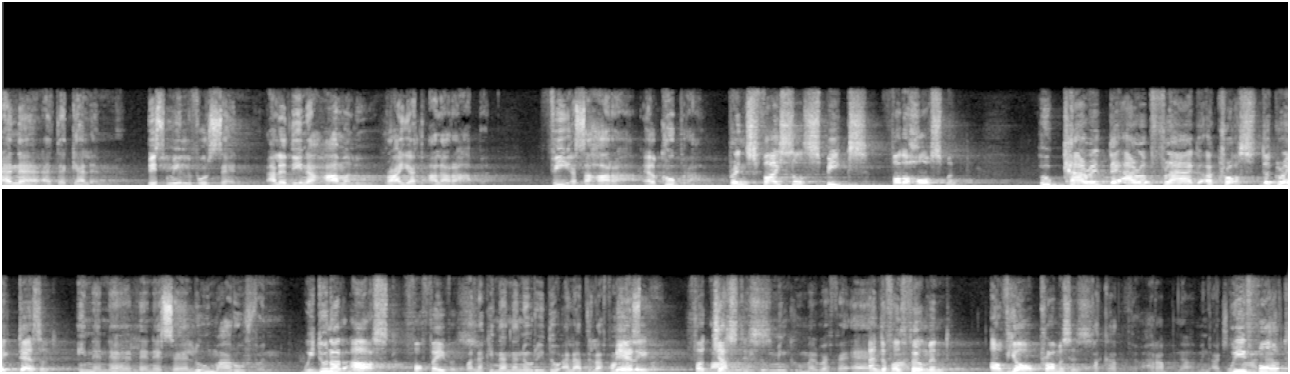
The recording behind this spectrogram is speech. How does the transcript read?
أنا أتكلم باسم الفرسان الذين حملوا راية العرب في الصحراء الكبرى. Prince Faisal speaks for the horsemen who carried the Arab flag across the great desert. إننا لا نسأل معروفا We do not ask for favors, ولكننا نريد العدل فحسب. merely for لا justice نريد منكم الوفاء and the بوعد. fulfillment of your promises. فقد هربنا من أجل We عدالة fought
